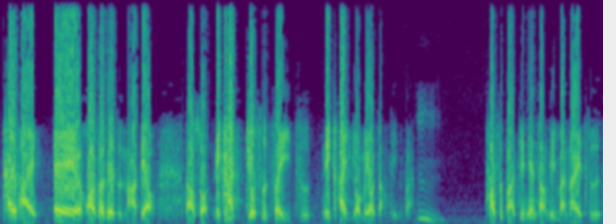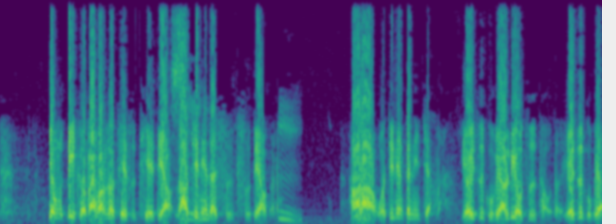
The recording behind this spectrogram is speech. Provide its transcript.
开牌，哎，黄色贴纸拿掉，然后说你看就是这一只，你看有没有涨停板？嗯他是把今天涨停板那一只用立可白黄色贴纸贴掉，然后今天才吃吃掉的。嗯。好了，我今天跟你讲了，有一只股票六字头的，有一只股票，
